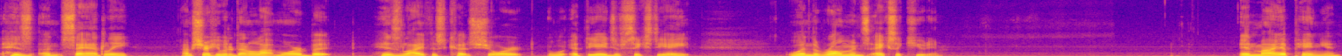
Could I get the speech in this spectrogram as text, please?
His uh, sadly, I'm sure he would have done a lot more, but his life is cut short at the age of 68 when the Romans execute him. In my opinion,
